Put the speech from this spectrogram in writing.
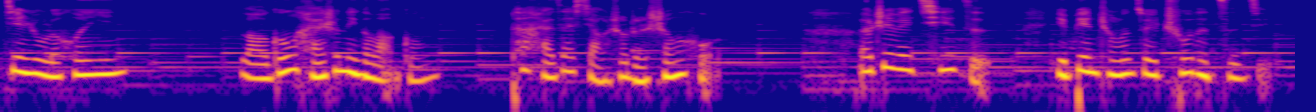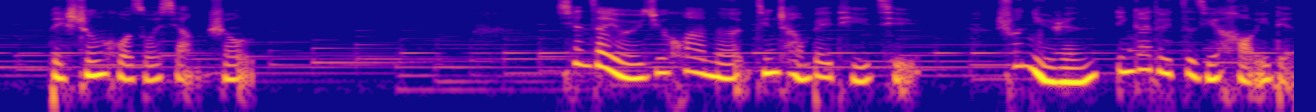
进入了婚姻，老公还是那个老公。他还在享受着生活，而这位妻子也变成了最初的自己，被生活所享受了。现在有一句话呢，经常被提起，说女人应该对自己好一点。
